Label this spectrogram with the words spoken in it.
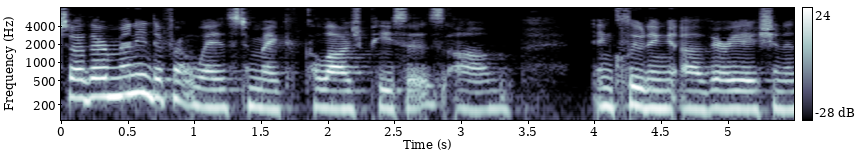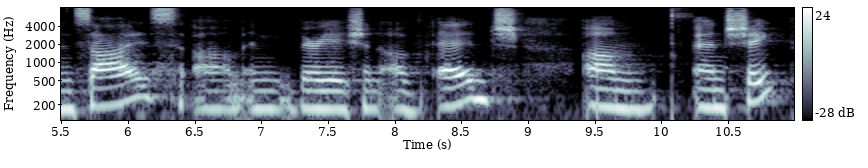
So there are many different ways to make collage pieces, um, including a variation in size um, and variation of edge um, and shape.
